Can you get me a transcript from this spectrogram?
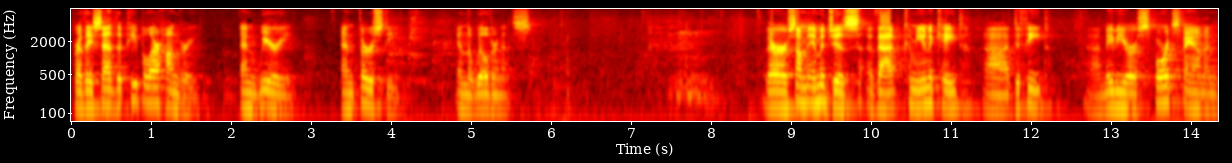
For they said, The people are hungry, and weary, and thirsty in the wilderness. There are some images that communicate uh, defeat uh, maybe you're a sports fan and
